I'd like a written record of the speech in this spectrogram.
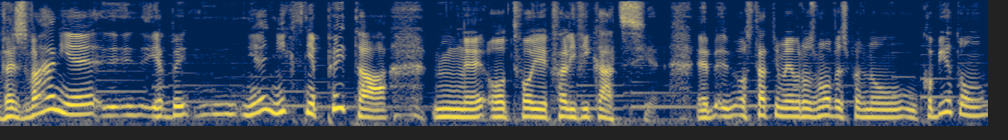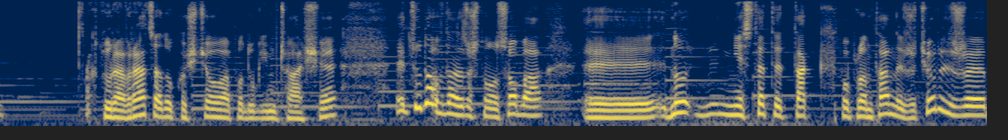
wezwanie, y, jakby nie, nikt nie pyta o Twoje kwalifikacje. E, ostatnio miałem rozmowę z pewną kobietą, Beaton. Która wraca do kościoła po długim czasie. E, cudowna zresztą osoba. E, no, niestety tak poplątany życiorys, że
